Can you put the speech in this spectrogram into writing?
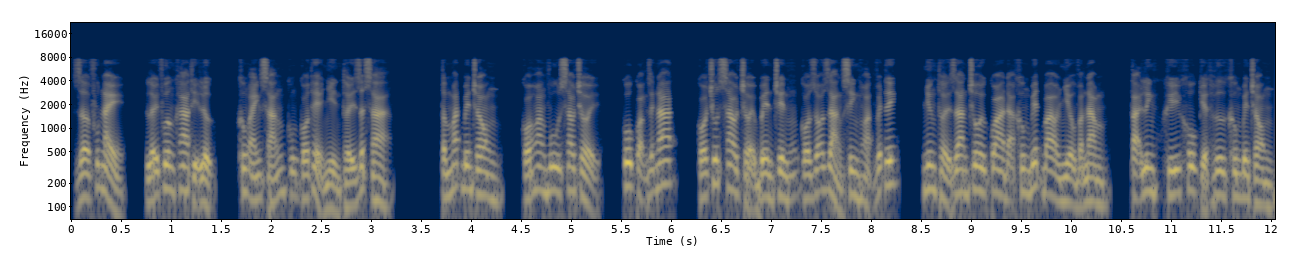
Giờ phút này, lấy phương kha thị lực, không ánh sáng cũng có thể nhìn thấy rất xa. Tầm mắt bên trong, có hoang vu sao trời, cô quặng rách nát, có chút sao trời bên trên có rõ ràng sinh hoạt vết tích, nhưng thời gian trôi qua đã không biết bao nhiêu và năm, tại linh khí khô kiệt hư không bên trong,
